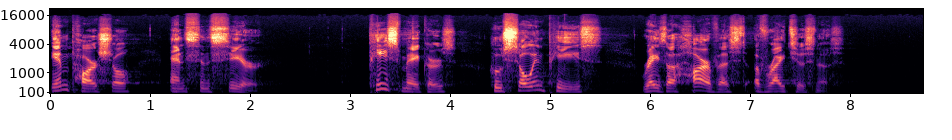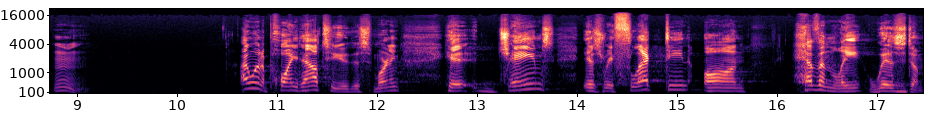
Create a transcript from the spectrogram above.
impartial, and sincere. Peacemakers who sow in peace raise a harvest of righteousness. Hmm. I want to point out to you this morning James is reflecting on heavenly wisdom.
